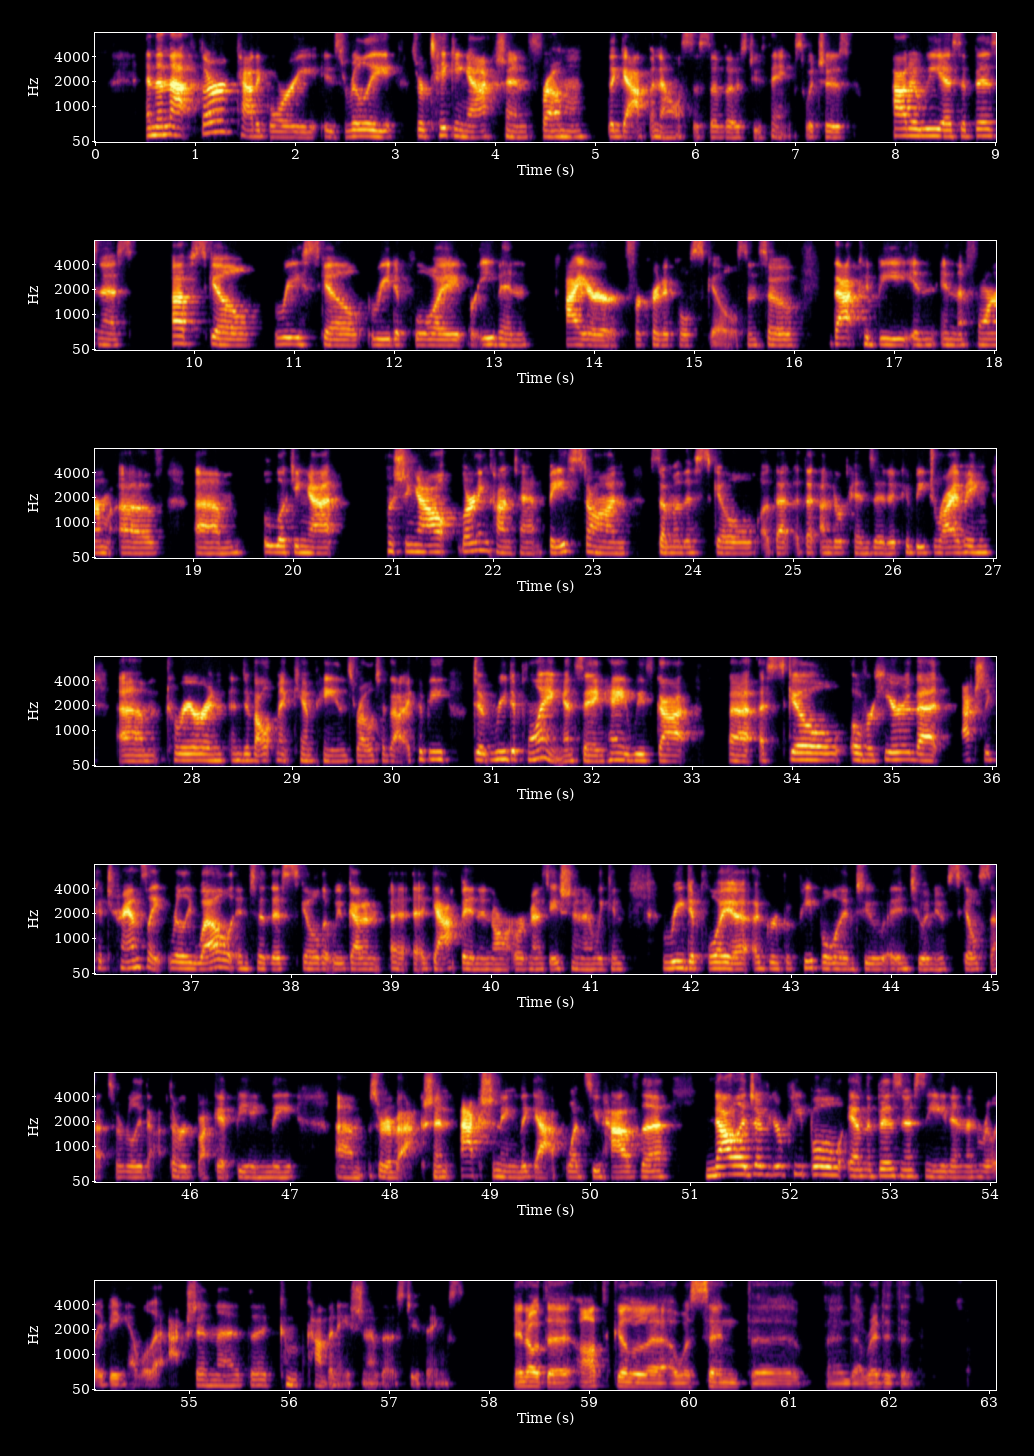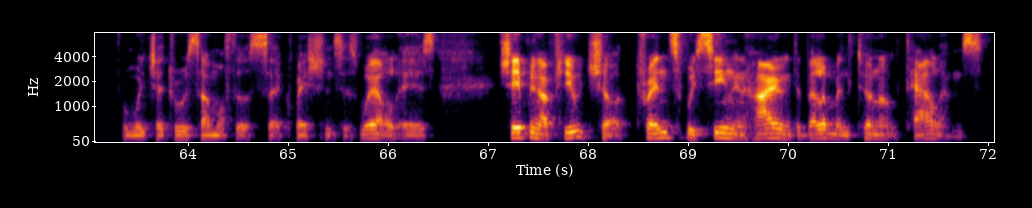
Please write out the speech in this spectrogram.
And then that third category is really sort of taking action from the gap analysis of those two things, which is how do we as a business upskill, reskill, redeploy, or even hire for critical skills. And so that could be in, in the form of um, looking at pushing out learning content based on some of the skill that that underpins it. It could be driving um, career and, and, development campaigns relative to that. It could be de- redeploying and saying, "Hey, we've got uh, a skill over here that actually could translate really well into this skill that we've got an, a, a, gap in in our organization, and we can redeploy a, a group of people into into a new skill set." So really, that third bucket being the um, sort of action actioning the gap once you have the knowledge of your people and the business need and then really being able to action the the com- combination of those two things you know the article uh, i was sent uh, and i read it uh, from which i drew some of those uh, questions as well is shaping our future trends we're seeing in hiring development internal talents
